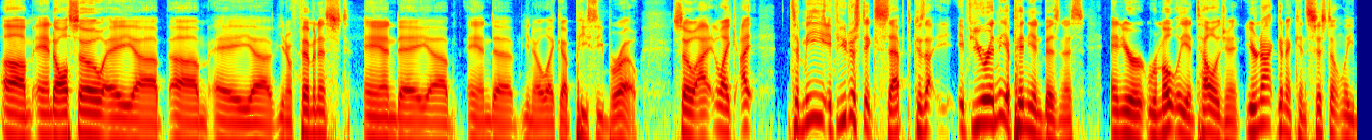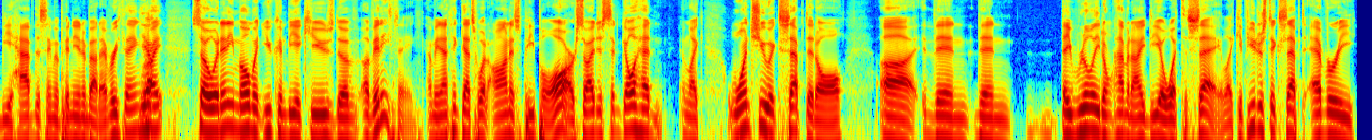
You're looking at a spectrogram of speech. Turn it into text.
Um, and also a uh, um, a uh, you know feminist and a uh, and uh, you know like a PC bro. So I like I to me if you just accept because if you're in the opinion business and you're remotely intelligent, you're not going to consistently be have the same opinion about everything, Yep. right? So at any moment you can be accused of of anything. I mean, I think that's what honest people are. So I just said go ahead and, and like once you accept it all, uh, then then they really don't have an idea what to say. Like if you just accept every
